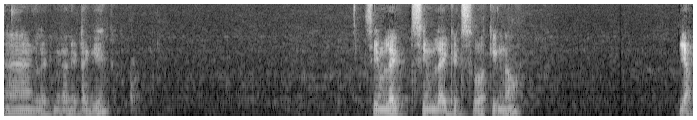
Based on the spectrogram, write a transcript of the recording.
and let me run it again. Seem like seem like it's working now. Yeah.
